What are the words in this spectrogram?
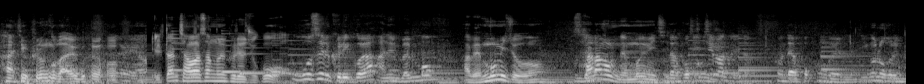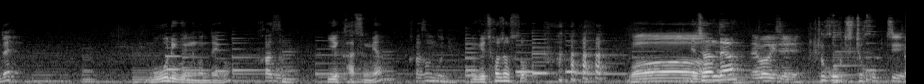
아니 그런 거 말고요. 일단 자화상을 그려주고 옷을 그릴 거야? 아니면 맨몸? 아 맨몸이죠. 사람은 맨몸이지. 내가 거 만들자. 그럼 내가 거 할래. 이걸로 그리면 돼? 뭐 그리고 있는 건데 이거? 가슴. 이게 가슴이야? 가슴 근육. 여기 쳐졌어? 와. 괜찮은데요? 대박이지. 젖꼭지 젖꼭지.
